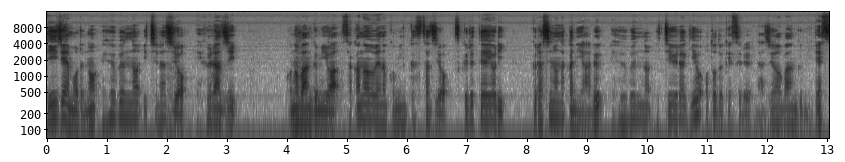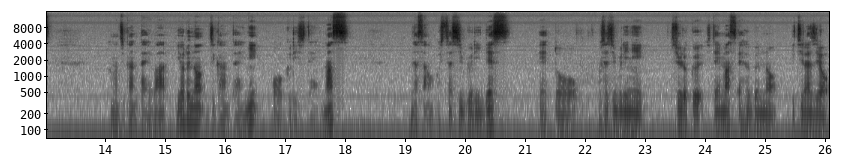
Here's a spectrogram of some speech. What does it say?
DJ モルの F 分の1ラジオ F ラジこの番組は坂の上の古民家スタジオ作る亭より暮らしの中にある F 分の1裏木をお届けするラジオ番組です。この時間帯は夜の時間帯にお送りしています。皆さんお久しぶりです。えっ、と、お久しぶりに収録しています F 分の1ラジオ。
